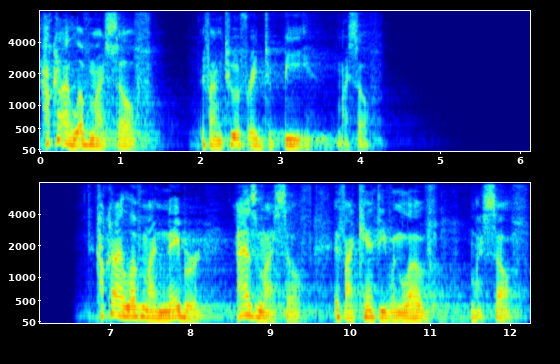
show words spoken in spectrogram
How can I love myself if I'm too afraid to be myself? How can I love my neighbor as myself if I can't even love myself?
